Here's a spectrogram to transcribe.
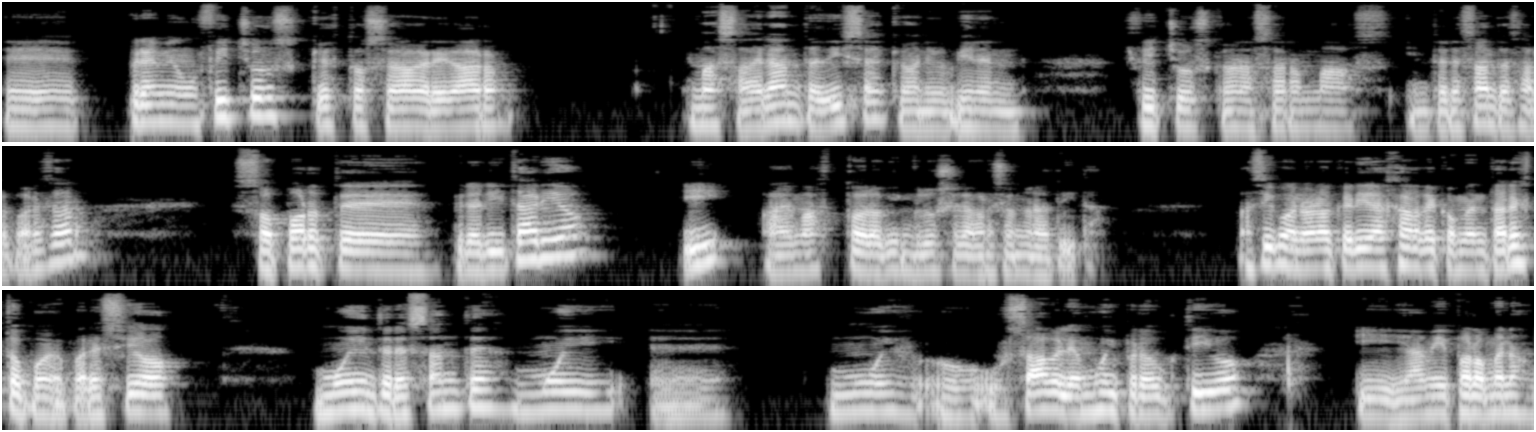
eh, premium features, que esto se va a agregar más adelante, dice, que vienen features que van a ser más interesantes al parecer, soporte prioritario y además todo lo que incluye la versión gratuita. Así que bueno, no quería dejar de comentar esto porque me pareció muy interesante, muy, eh, muy usable, muy productivo y a mí por lo menos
